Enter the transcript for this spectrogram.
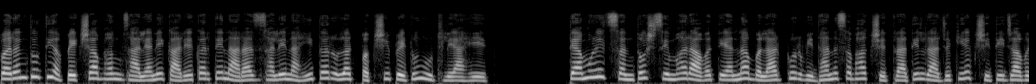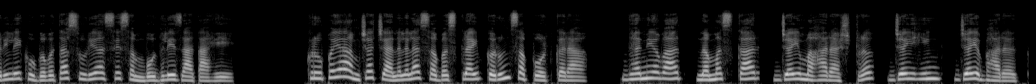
परंतु ती अपेक्षा भंग झाल्याने कार्यकर्ते नाराज झाले नाही तर उलट पक्षी पेटून उठले आहेत. त्यामुळेच संतोष सिंह रावत यांना बलारपूर विधानसभा क्षेत्रातील राजकीय क्षितिजावरील एक उगवता सूर्य असे संबोधले जात आहे. कृपया आमच्या चॅनलला सबस्क्राईब करून सपोर्ट करा. धन्यवाद. नमस्कार. जय महाराष्ट्र. जय हिंद. जय भारत.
